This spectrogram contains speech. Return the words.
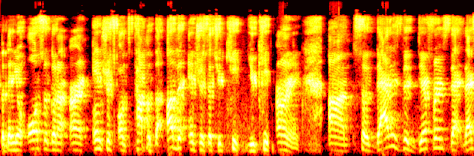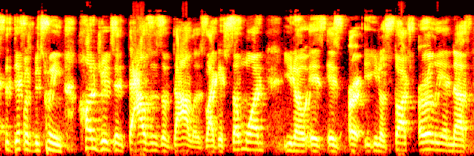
but then you're also going to earn interest on top of the other interest that you keep you keep earning. Um, so that is the difference. That that's the difference between hundreds and thousands of dollars. Like if someone, you know, is is er, you know starts early enough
